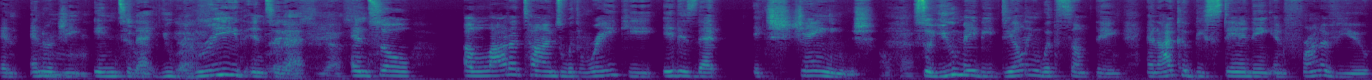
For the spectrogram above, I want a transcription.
an energy Mm. into So, that. You yes. breathe into that. Yes. Yes. And so a lot of times with Reiki, it is that exchange. okay. So you may be dealing with something, and I could be standing in front of you,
